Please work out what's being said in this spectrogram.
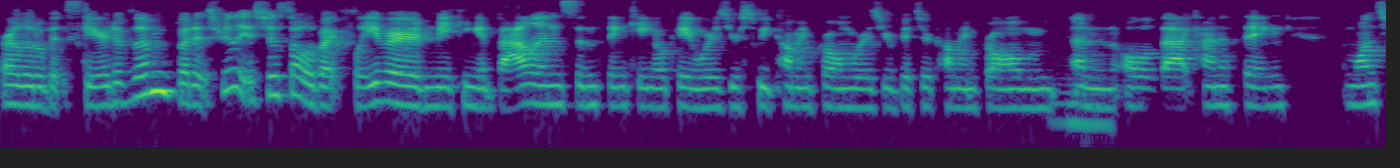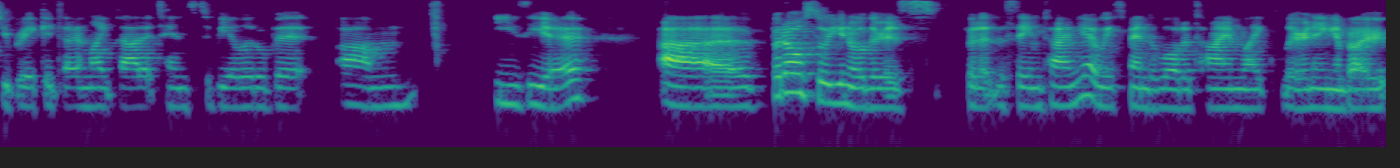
are a little bit scared of them, but it's really it's just all about flavor and making it balance and thinking, okay, where's your sweet coming from, where's your bitter coming from, mm. and all of that kind of thing. And once you break it down like that, it tends to be a little bit um, easier. Uh, but also, you know, there is, but at the same time, yeah, we spend a lot of time like learning about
